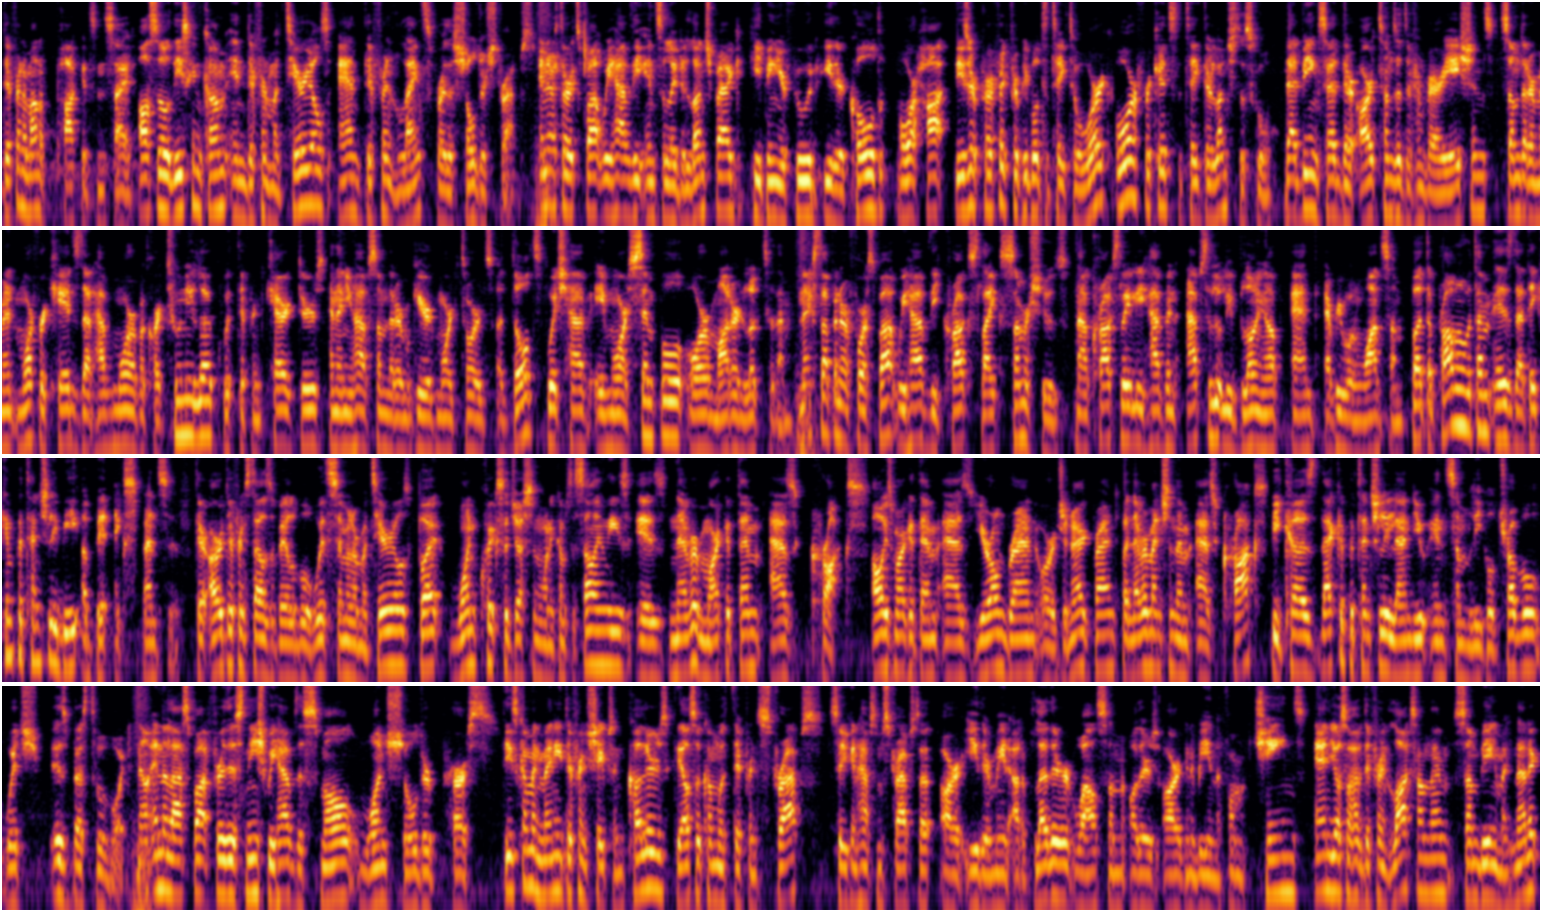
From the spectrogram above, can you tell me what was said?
different amount of pockets inside. Also, these can come in different materials and different lengths for the shoulder straps. In our third spot, we have the insulated lunch bag, keeping your food either cold or hot. These are perfect for people to take to work or for kids to take their lunch to school. That being said, there are tons of different variations, some that are meant more for kids that have more of a cartoony look with different characters, and then you have some that are geared more towards adults, which have a more simple or modern look to them. Next up in our fourth spot, we have the Crocs like summer shoes. Now, Crocs lately have been absolutely blowing up and everyone wants them. But the problem with them is that they can potentially be a bit expensive. There are different styles available with similar materials, but one quick suggestion when it comes to selling these is never market them as Crocs. Always market them as your own brand or a generic brand, but never mention them as Crocs because that could potentially land you in some legal trouble, which is best to avoid. Now, in the last spot for this niche, we have the small one shoulder purse. These come in many different shapes and colors. They also come with different straps. So you can have some straps that are either made out of leather, while some others are going to be in the form of chains. And you also have different locks on them, some being magnetic,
